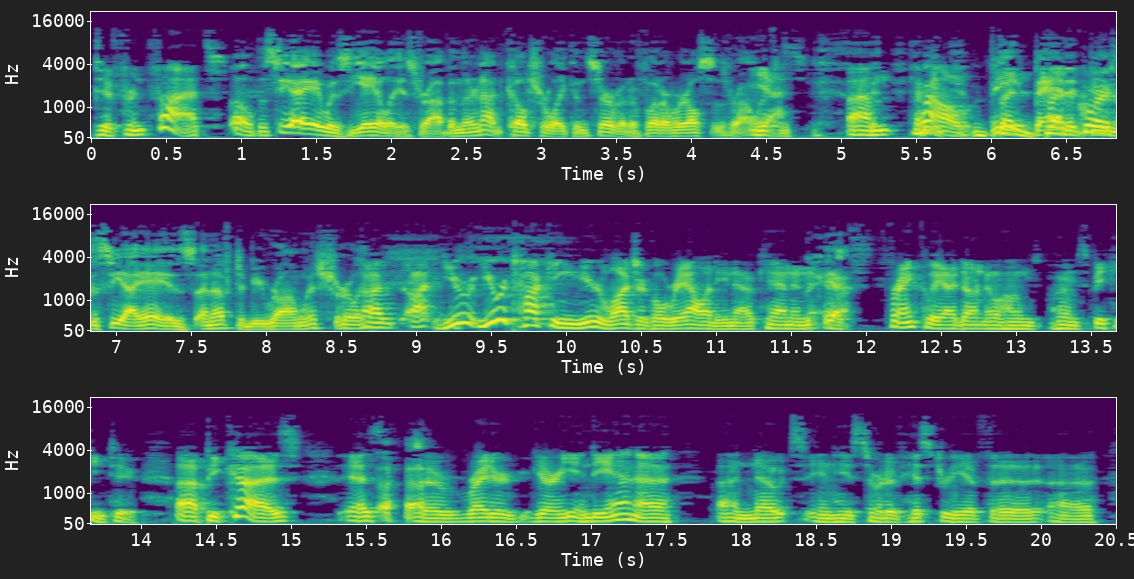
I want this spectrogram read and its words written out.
different thoughts. Well, the CIA was Yale's, Robin. They're not culturally conservative. Whatever else is wrong yes. with them. Um, well, being but, bad but at course, being the CIA is enough to be wrong with, surely. Uh, you you were talking mere logical reality now, Ken, and yeah. frankly, I don't know who I'm, who I'm speaking to uh, because as the writer Gary Indiana uh, notes in his sort of history of the uh,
